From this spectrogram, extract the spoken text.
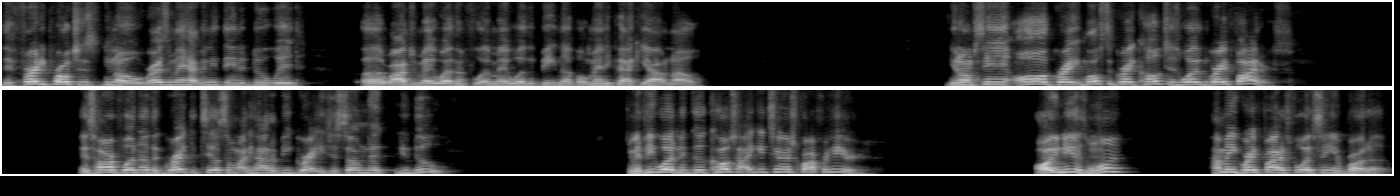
Did Freddie Roach's, you know, resume have anything to do with uh, Roger Mayweather and Floyd Mayweather beating up on Manny Pacquiao? No. You know what I'm saying? All great, most of great coaches wasn't great fighters. It's hard for another great to tell somebody how to be great. It's just something that you do. And if he wasn't a good coach, how you get Terence Crawford here? All you need is one. How many great fighters Floyd Sr. brought up?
